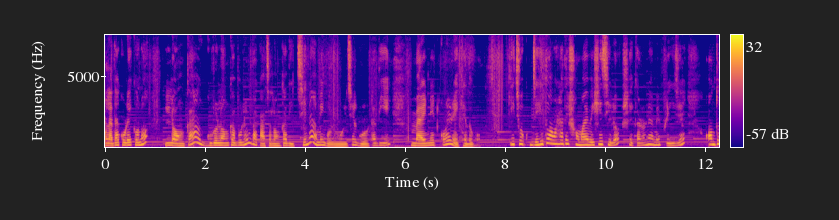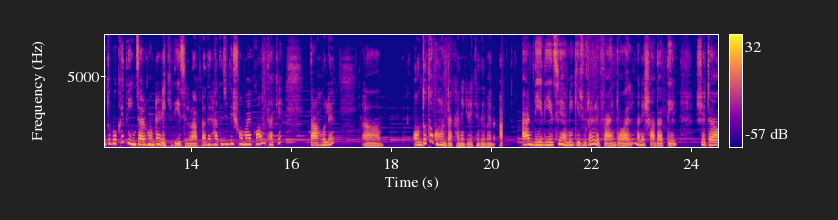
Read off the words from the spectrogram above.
আলাদা করে কোনো লঙ্কা, গুঁড়ো লঙ্কা বলুন বা কাঁচা লঙ্কা দিচ্ছি না, আমি গোলমরিচের গুঁড়োটা দিয়ে ম্যারিনেট করে রেখে দেবো। কিছু, যেহেতু আমার হাতে সময় বেশি ছিল, সে কারণে আমি ফ্রিজে অন্তত পক্ষে তিন চার ঘণ্টা রেখে দিয়েছিলাম। আপনাদের হাতে যদি সময় কম থাকে, তাহলে অন্তত ঘন্টাখানেক রেখে দেবেন। আর দিয়ে দিয়েছি আমি কিছুটা রিফাইন্ড অয়েল মানে সাদা তেল, সেটাও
